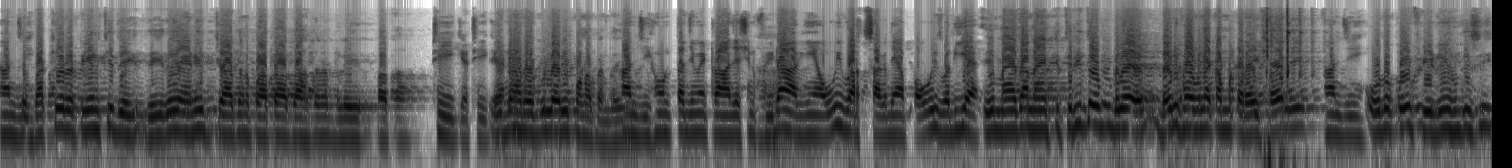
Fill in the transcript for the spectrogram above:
ਤੇ ਹਾਂਜੀ ਬਾਕੀ ਰੁਟੀਨ ਚ ਹੀ ਦੇ ਦੇਈਦੇ ਐ ਨਹੀਂ ਚਾਰ ਦਿਨ ਪਾਤਾ 10 ਦਿਨ ਬਲੇਕ ਪਾਤਾ। ਠੀਕ ਹੈ ਠੀਕ ਹੈ। ਇਹ ਤਾਂ ਰੈਗੂਲਰ ਹੀ ਪਾਉਣਾ ਪੈਂਦਾ ਜੀ। ਹਾਂਜੀ ਹੁਣ ਤਾਂ ਜਿਵੇਂ ਟ੍ਰਾਂਜੈਕਸ਼ਨ ਫੀਡਾਂ ਆ ਗਈਆਂ ਉਹ ਵੀ ਵਰਤ ਸਕਦੇ ਆ ਆਪਾਂ ਉਹ ਵੀ ਵਧੀਆ ਹੈ। ਇਹ ਮੈਂ ਤਾਂ 93 ਤੋਂ ਡੇਅਰੀ ਫਾਰਮ ਦਾ ਕੰਮ ਕਰਿਆ ਸੀ ਸ਼ਹਿਰ ਜੀ। ਹਾਂਜੀ। ਉਦੋਂ ਕੋਈ ਫੀਡ ਨਹੀਂ ਹੁੰਦੀ ਸੀ।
